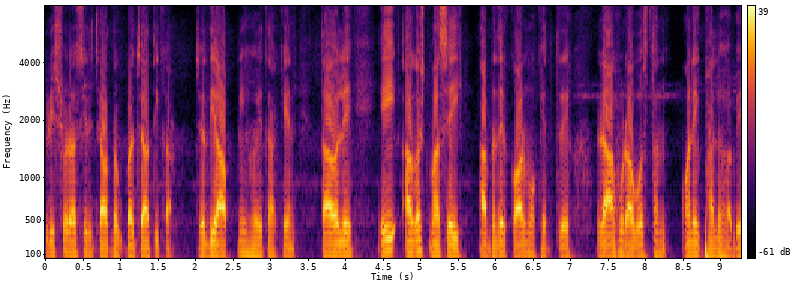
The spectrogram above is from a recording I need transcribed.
বৃষ রাশির জাতক বা জাতিকা, যদি আপনি হয়ে থাকেন, তাহলে এই আগস্ট মাসেই আপনাদের কর্মক্ষেত্রে রাহুর অবস্থান অনেক ভালো হবে।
